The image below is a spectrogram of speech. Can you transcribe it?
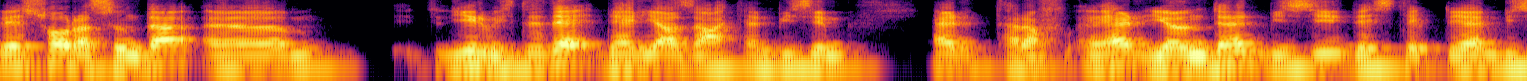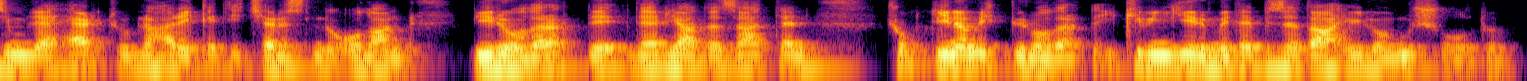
ve sonrasında e, 20'de de Derya zaten bizim her taraf her yönden bizi destekleyen, bizimle her türlü hareket içerisinde olan biri olarak de, Derya da zaten çok dinamik biri olarak da 2020'de bize dahil olmuş oldu.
